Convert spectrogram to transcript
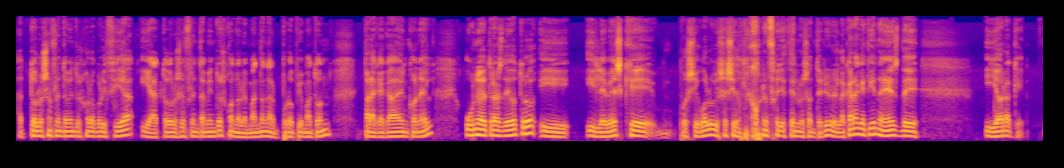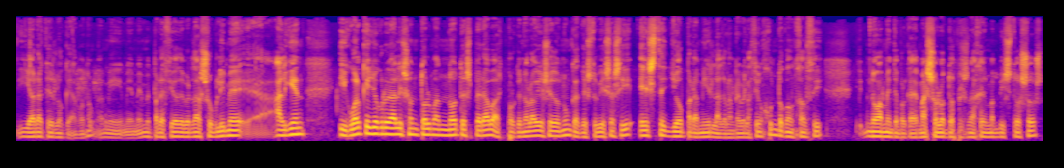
a todos los enfrentamientos con la policía y a todos los enfrentamientos cuando le mandan al propio matón para que acaben con él, uno detrás de otro y, y le ves que pues igual hubiese sido mejor en fallecer en los anteriores. La cara que tiene es de ¿y ahora qué? ¿Y ahora qué es lo que hago? ¿no? A mí me, pareció de verdad sublime. Alguien, igual que yo creo que Alison Tolman no te esperabas, porque no lo había sido nunca que estuviese así, este yo para mí es la gran revelación, junto con Hansi, nuevamente, porque además son los dos personajes más vistosos,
